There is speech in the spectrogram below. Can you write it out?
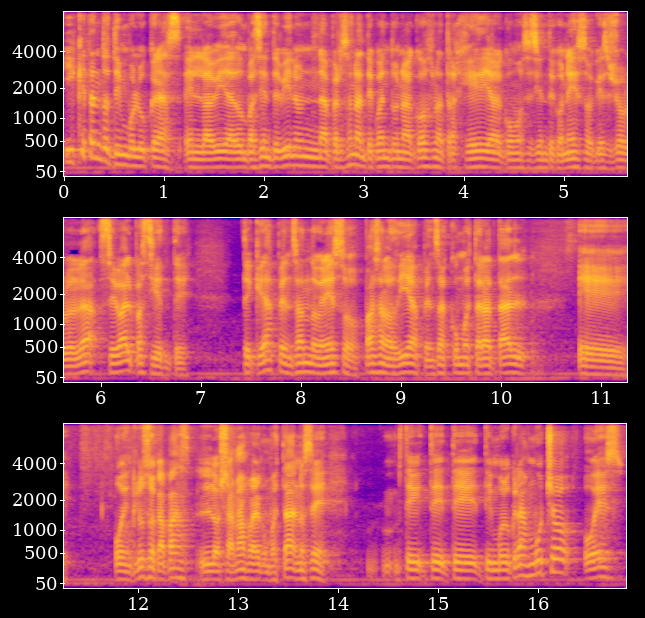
¿Y qué tanto te involucras en la vida de un paciente? Viene una persona, te cuenta una cosa, una tragedia, cómo se siente con eso, qué sé yo, bla, bla. Se va el paciente. ¿Te quedas pensando en eso? Pasan los días, pensás cómo estará tal, eh, o incluso capaz lo llamás para ver cómo está, no sé. ¿Te, te, te, te involucras mucho o es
